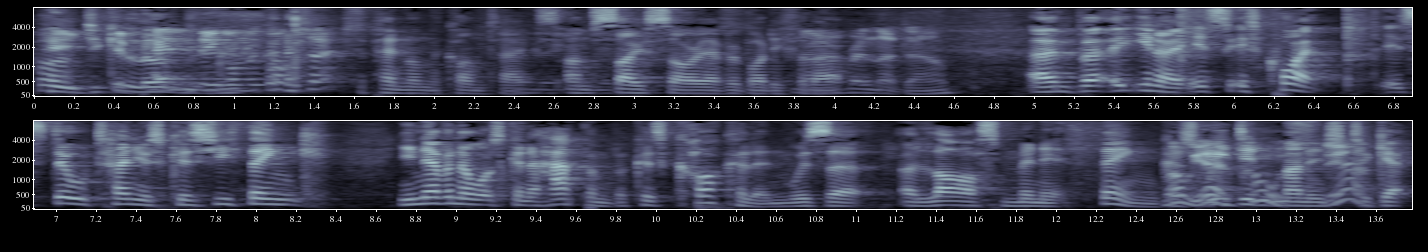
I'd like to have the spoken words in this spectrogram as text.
hey, you can. Depending on the context. Depend on the context. I'm so sorry, everybody, for No, that. I've written that down. Um, but uh, you know, it's it's quite it's still tenuous because you think you never know what's going to happen because Coquelin was a, a last minute thing because Oh, yeah, we didn't course, manage yeah. to get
